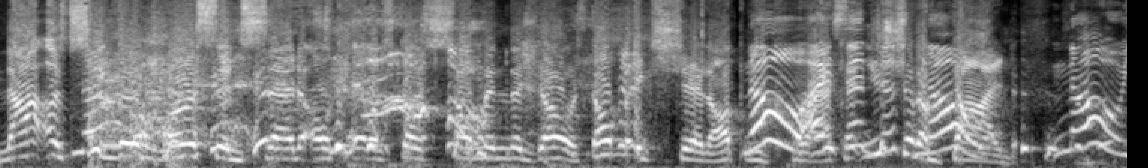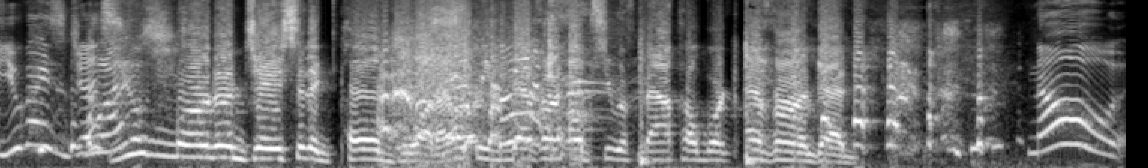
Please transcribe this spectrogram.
Not a single person said, okay, let's go summon the ghost. Don't make shit up. you No, I crackhead. said you should have no. died. No, you guys just. You murdered Jason in cold blood. I hope he never helps you with math homework ever again. No,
